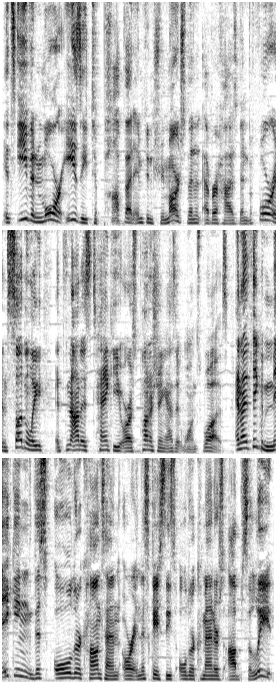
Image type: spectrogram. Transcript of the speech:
it's even more easy to pop that infantry march than it ever has been before and suddenly it's not as tanky or as punishing as it once was. And I think making this older content or in this case these older commanders obsolete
